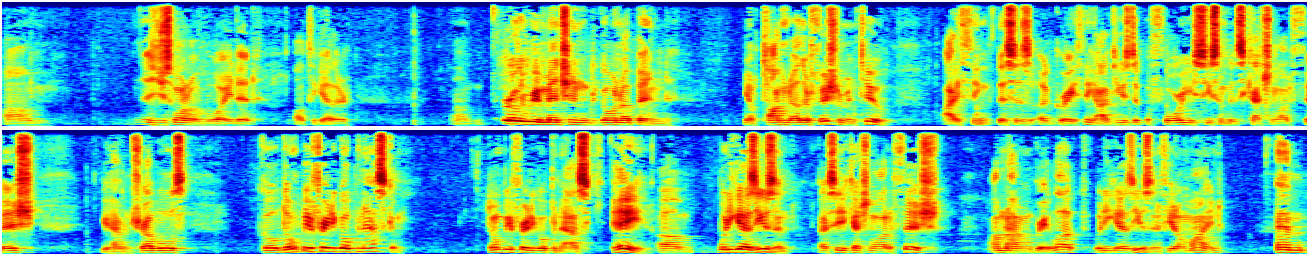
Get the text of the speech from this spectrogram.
Um, you just want to avoid it altogether. Um, earlier we mentioned going up and you know talking to other fishermen too. I think this is a great thing. I've used it before. You see somebody that's catching a lot of fish, you're having troubles. Go. Don't be afraid to go up and ask them. Don't be afraid to go up and ask. Hey, um, what are you guys using? I see you catching a lot of fish. I'm not having great luck. What are you guys using? If you don't mind. and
